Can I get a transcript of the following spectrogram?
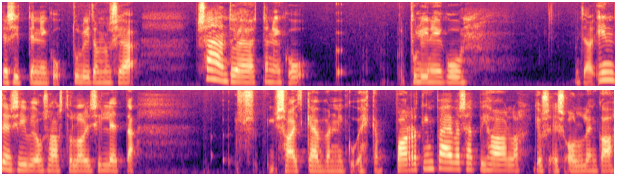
Ja sitten niin tuli tämmöisiä sääntöjä, että niin tuli niin kuin, mitä intensiiviosastolla oli sille, että sait käydä niin kuin ehkä partin päivässä pihalla, jos edes ollenkaan.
